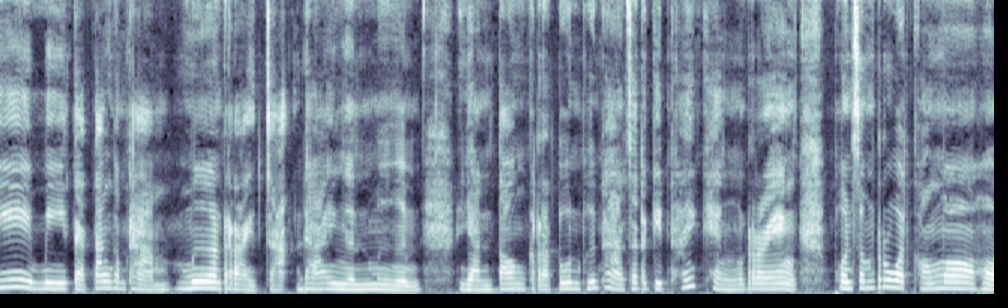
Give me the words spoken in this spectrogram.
ที่มีแต่ตั้งคำถามเมื่อไหร่จะได้เงินหมื่น ยันต้องกระตุ้นพื้นฐานเศรษฐกิจให้แข็งแรง ผลสำรวจของมหอ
